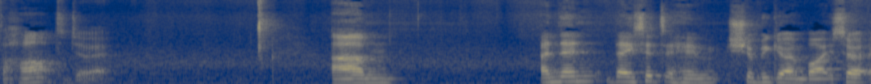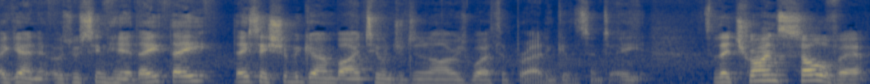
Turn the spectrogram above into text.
the heart to do it. Um, and then they said to him, "Should we go and buy?" So again, as we've seen here, they they they say, "Should we go and buy two hundred denarii worth of bread and give them to eat?" So they try and solve it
